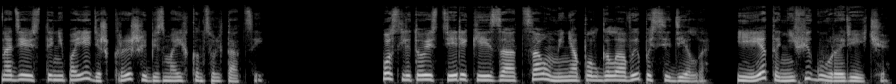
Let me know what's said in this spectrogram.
Надеюсь, ты не поедешь крышей без моих консультаций. После той истерики из-за отца у меня полголовы посидело, и это не фигура речи.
